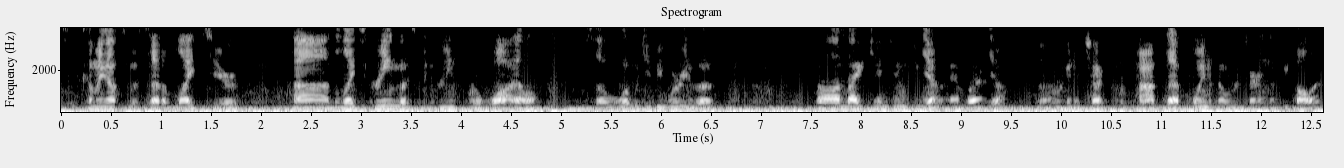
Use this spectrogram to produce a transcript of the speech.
So we're coming up to a set of lights here. Uh, the light's green, but it's been green for a while. So what would you be worried about? Uh, light changing to Yeah. amber. Yeah. So we're going to check. We're past that point of no return that we call it.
